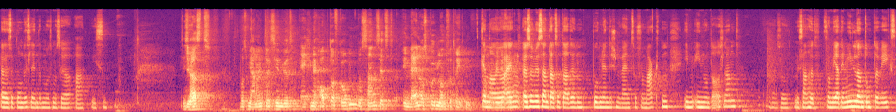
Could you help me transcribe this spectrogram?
also Bundesländern muss man es ja auch wissen. Das ja. heißt, was mich auch noch interessieren würde, eigene Hauptaufgaben, was sind das jetzt in Wein aus Burgenland vertreten? Genau, ja, also wir sind dazu da, den burgenländischen Wein zu vermarkten im In- und Ausland. Also wir sind halt vermehrt im Inland unterwegs.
